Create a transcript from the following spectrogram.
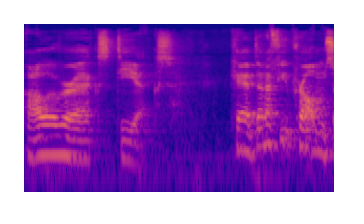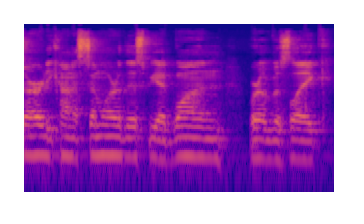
all over x dx. Okay, I've done a few problems already kind of similar to this. We had one where it was like,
